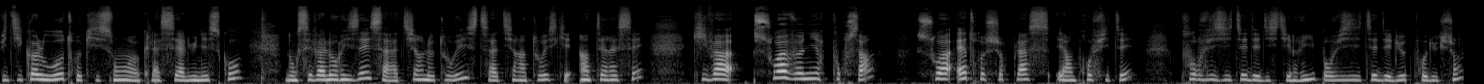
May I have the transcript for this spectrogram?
viticoles ou autres qui sont classées à donc c'est valorisé, ça attire le touriste, ça attire un touriste qui est intéressé, qui va soit venir pour ça, soit être sur place et en profiter pour visiter des distilleries, pour visiter des lieux de production.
